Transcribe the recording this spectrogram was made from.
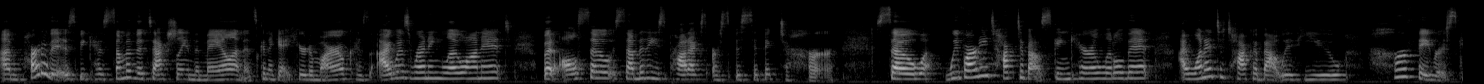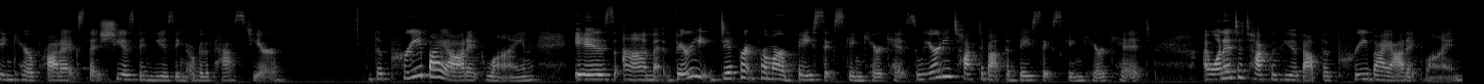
Um, part of it is because some of it's actually in the mail and it's gonna get here tomorrow because I was running low on it, but also some of these products are specific to her. So we've already talked about skincare a little bit. I wanted to talk about with you her favorite skincare products that she has been using over the past year. The prebiotic line is um, very different from our basic skincare kit. So we already talked about the basic skincare kit. I wanted to talk with you about the prebiotic line.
